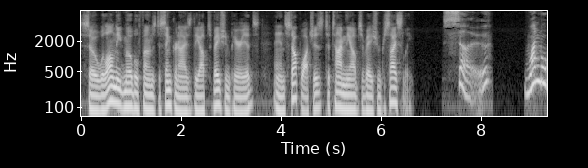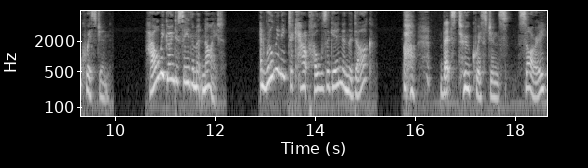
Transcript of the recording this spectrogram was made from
so we'll all need mobile phones to synchronize the observation periods and stopwatches to time the observation precisely. So, one more question. How are we going to see them at night? And will we need to count holes again in the dark? Oh, that's two questions. Sorry.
